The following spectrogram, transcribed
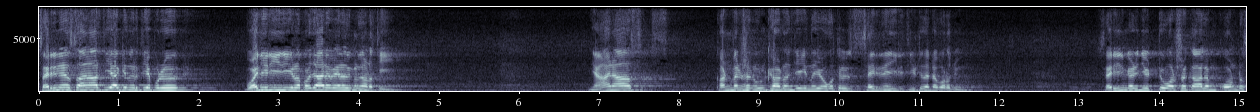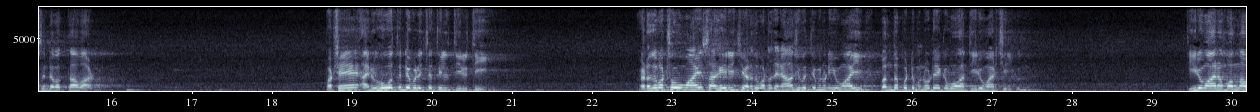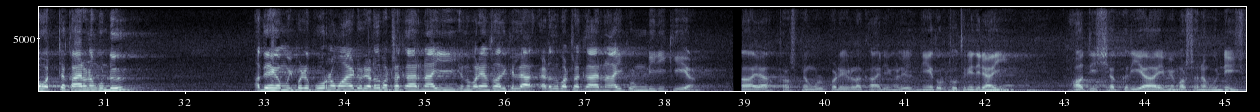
സരിനെ സ്ഥാനാർത്ഥിയാക്കി നിർത്തിയപ്പോൾ വലിയ രീതിയിലുള്ള പ്രചാരവേല നിങ്ങൾ നടത്തി. ഞാൻ ആ കൺവെൻഷൻ ഉദ്ഘാടനം ചെയ്യുന്ന യോഗത്തിൽ സരിനെ ഇരുത്തിയിട്ട് തന്നെ പറഞ്ഞു. സരിൻ കഴിഞ്ഞ് എട്ട് വർഷക്കാലം കോൺഗ്രസിന്റെ വക്താവാണ്. പക്ഷേ അനുഭവത്തിന്റെ വെളിച്ചത്തിൽ തിരുത്തി. ഇടതുപക്ഷവുമായി സഹകരിച്ച് ഇടതുപക്ഷ ജനാധിപത്യ മുന്നണിയുമായി ബന്ധപ്പെട്ട് മുന്നോട്ടേക്ക് പോകാൻ തീരുമാനിച്ചിരിക്കുന്നു. തീരുമാനം വന്ന ഒറ്റ കാരണം കൊണ്ട് അദ്ദേഹം ഇപ്പോഴും പൂർണമായിട്ട് ഒരു ഇടതുപക്ഷക്കാരനായി എന്ന് പറയാൻ സാധിക്കില്ല. ഇടതുപക്ഷക്കാരനായിക്കൊണ്ടിരിക്കുകയാണ്. ആയ പ്രശ്നം ഉൾപ്പെടെയുള്ള കാര്യങ്ങളിൽ നേതൃത്വത്തിനെതിരായി അതിശക്തിയായ വിമർശനം ഉന്നയിച്ചു.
